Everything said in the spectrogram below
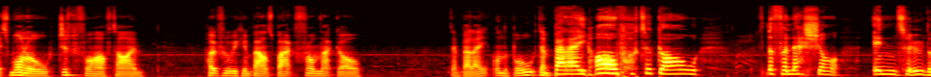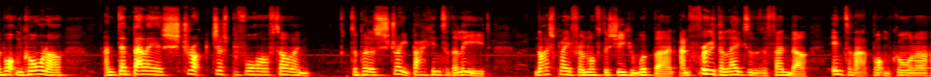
It's 1-0 just before half time. Hopefully we can bounce back from that goal. Dembele on the ball. Dembele! Oh, what a goal! The finesse shot into the bottom corner. And Dembele has struck just before half time to put us straight back into the lead. Nice play from Loftus-Cheek and Woodburn and through the legs of the defender into that bottom corner.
